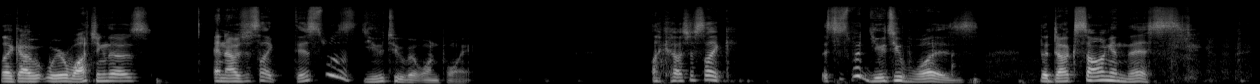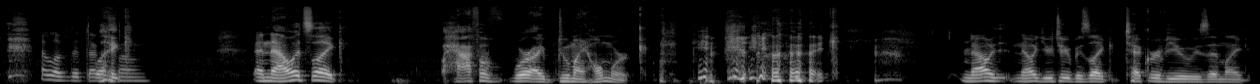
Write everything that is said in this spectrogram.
Like I, we were watching those, and I was just like, this was YouTube at one point. Like I was just like, this is what YouTube was. The duck song and this. I love the duck Like, song. And now it's like half of where I do my homework. like now now YouTube is like tech reviews and like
